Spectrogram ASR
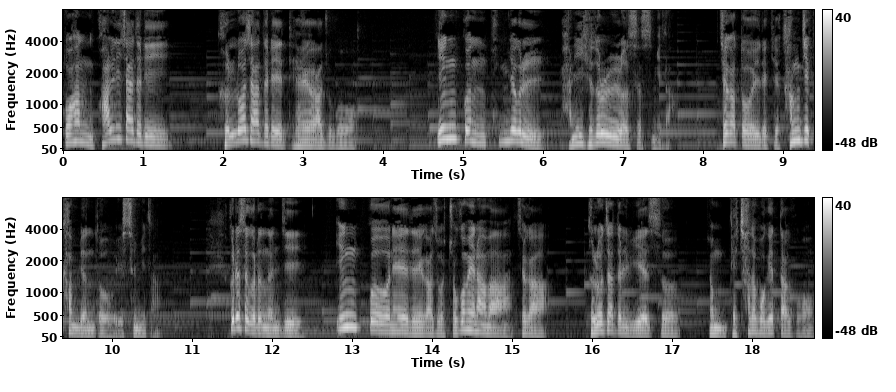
또한 관리자들이 근로자들에 대해 가지고 인권 폭력을 많이 휘둘렀었습니다. 제가 또 이렇게 강직한 면도 있습니다. 그래서 그러는지 인권에 대해 가지고 조금이나마 제가 근로자들을 위해서 좀 되찾아보겠다고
